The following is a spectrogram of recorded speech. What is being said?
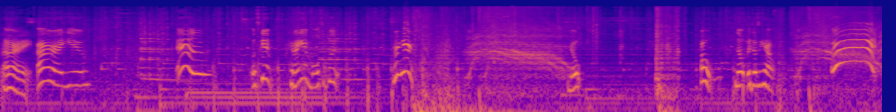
Alright, alright, you. Ew! Let's get, can I get multiple? Right here! Nope. Oh, nope, it doesn't count. Ah!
